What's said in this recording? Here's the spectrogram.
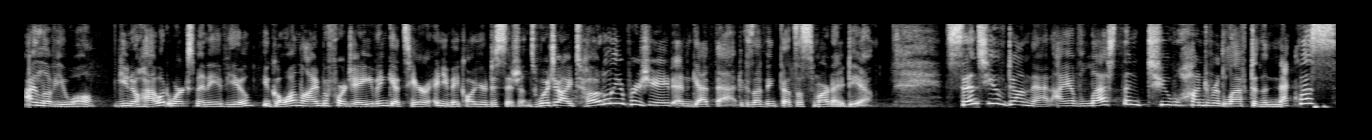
I love you all. You know how it works, many of you. You go online before Jay even gets here and you make all your decisions, which I totally appreciate and get that because I think that's a smart idea. Since you've done that, I have less than 200 left in the necklace,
